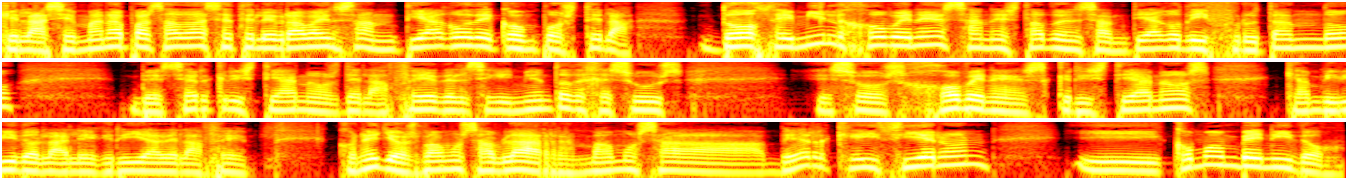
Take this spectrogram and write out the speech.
que la semana pasada se celebraba en Santiago de Compostela. 12.000 jóvenes han estado en Santiago disfrutando de ser cristianos, de la fe, del seguimiento de Jesús, esos jóvenes cristianos que han vivido la alegría de la fe. Con ellos vamos a hablar, vamos a ver qué hicieron y cómo han venido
